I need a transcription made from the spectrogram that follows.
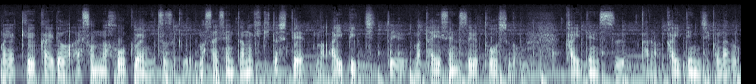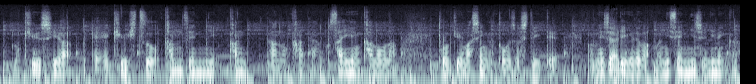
ま野球界ではそんなホークアイに続く、ま最先端の機器として、まアイピッチという、ま対戦する投手の回転数から回転軸など、ま球種や、えー、球質を完全にかんあのかあの再現可能な投球マシンが登場していて、まメジャーリーグでは、ま2022年から、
